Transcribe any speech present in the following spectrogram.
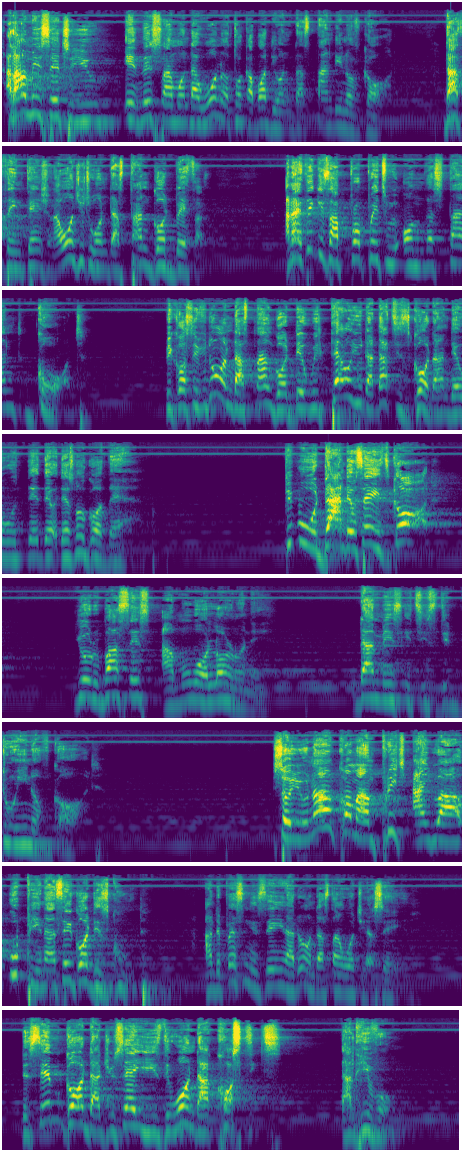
Allow me to say to you in this sermon that I want to talk about the understanding of God. That's the intention. I want you to understand God better. And I think it's appropriate we understand God. Because if you don't understand God, they will tell you that that is God and will, they, they, there's no God there. People will die and they'll say it's God. Yoruba says, That means it is the doing of God. So you now come and preach and you are whooping and say God is good. And the person is saying, I don't understand what you're saying. The same God that you say is the one that caused it and evil.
